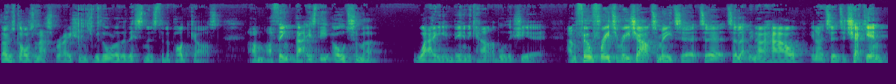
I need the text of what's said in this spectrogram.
those goals and aspirations with all of the listeners to the podcast. Um, I think that is the ultimate way in being accountable this year. And feel free to reach out to me to, to, to let me know how, you know, to, to check in.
